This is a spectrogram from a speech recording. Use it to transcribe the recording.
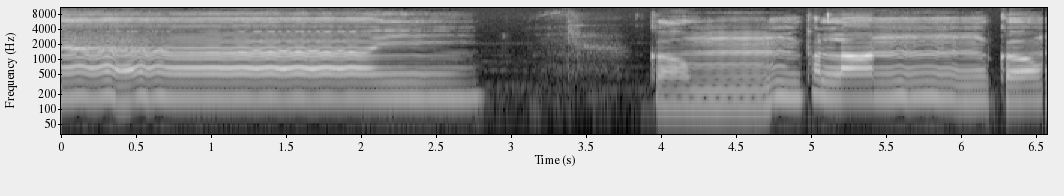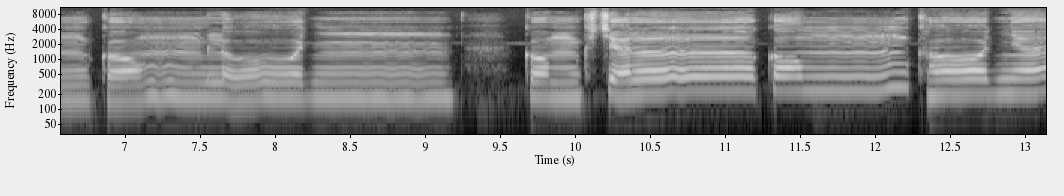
ងើយកុំប្លន់កុំកុំលួចកុំខ្ជិលកុំខូចញើ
